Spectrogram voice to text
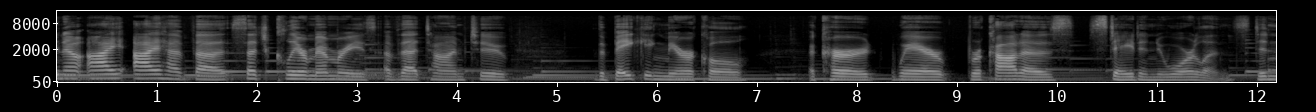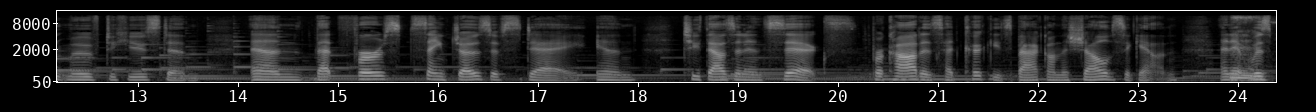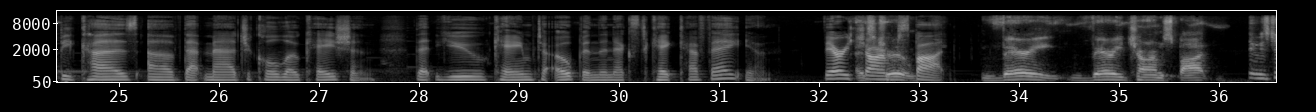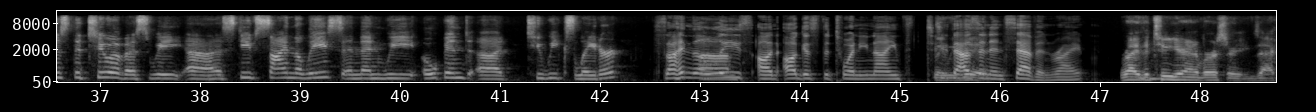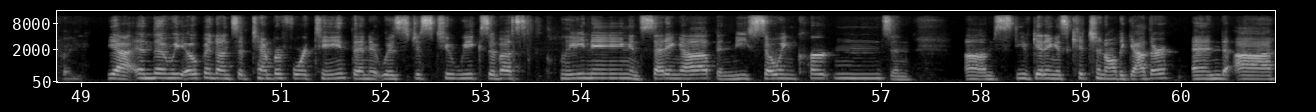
You know, I I have uh, such clear memories of that time too. The baking miracle occurred where Brocato's stayed in New Orleans, didn't move to Houston, And that first St. Joseph's Day in 2006, Brocato's had cookies back on the shelves again. And it Mm. was because of that magical location that you came to open the next cake cafe in. Very That's charmed spot. Very, very charmed spot. It was just the two of us. We uh, Steve signed the lease, and then we opened uh, two weeks later. Signed the Um, lease on August the 29th, We- we 2007, right? Right, the Mhm. two year anniversary, exactly. Yeah, and then we opened on September 14th, and it was just two weeks of us cleaning and setting up, and me sewing curtains, and um, Steve getting his kitchen all together. And uh,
